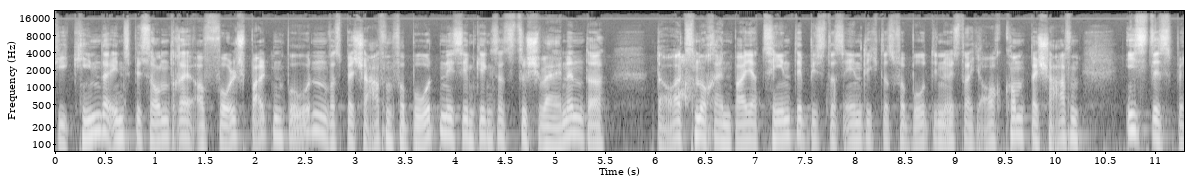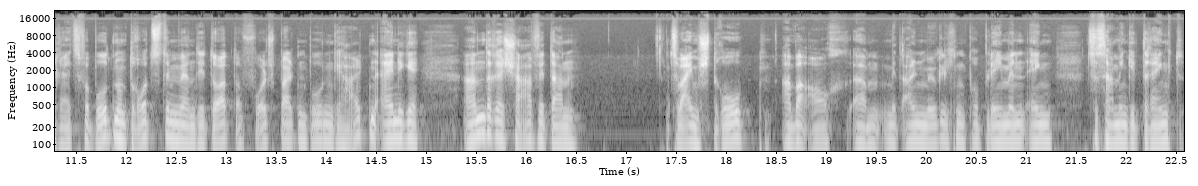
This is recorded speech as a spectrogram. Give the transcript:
die Kinder insbesondere auf Vollspaltenboden, was bei Schafen verboten ist im Gegensatz zu Schweinen. Da dauert es noch ein paar Jahrzehnte, bis das endlich das Verbot in Österreich auch kommt. Bei Schafen ist es bereits verboten und trotzdem werden die dort auf Vollspaltenboden gehalten. Einige andere Schafe dann zwar im Stroh, aber auch ähm, mit allen möglichen Problemen eng zusammengedrängt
